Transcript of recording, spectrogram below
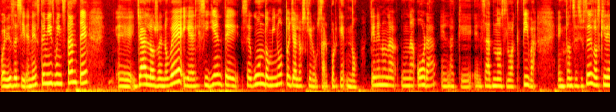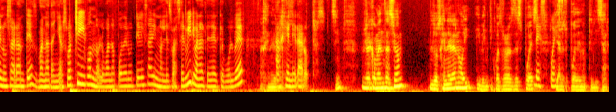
Es decir, en este mismo instante eh, ya los renové y el siguiente segundo minuto ya los quiero usar, porque no, tienen una, una hora en la que el SAT nos lo activa. Entonces, si ustedes los quieren usar antes, van a dañar su archivo, no lo van a poder utilizar y no les va a servir y van a tener que volver a generar, otros. ¿Sí? Recomendación, los generan hoy y 24 horas después, ya los pueden utilizar.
